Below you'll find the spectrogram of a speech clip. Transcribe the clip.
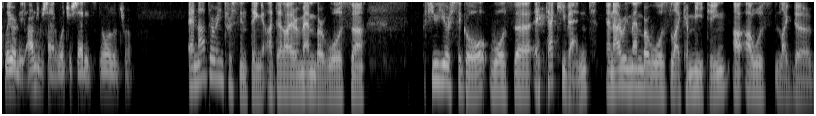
clearly, 100% what you said, it's totally true. Another interesting thing uh, that I remember was. Uh, a few years ago was uh, a tech event and i remember was like a meeting i, I was like the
